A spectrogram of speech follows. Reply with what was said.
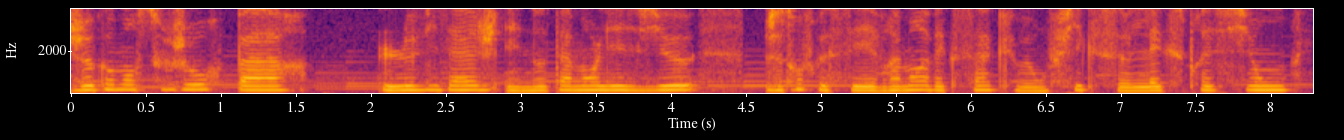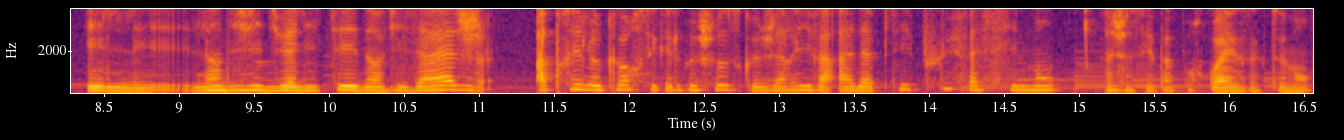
Je commence toujours par le visage et notamment les yeux. Je trouve que c'est vraiment avec ça qu'on fixe l'expression et l'individualité d'un visage. Après le corps, c'est quelque chose que j'arrive à adapter plus facilement. Je sais pas pourquoi exactement.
